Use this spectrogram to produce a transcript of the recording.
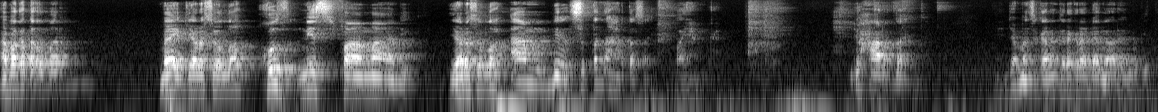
Apa kata Umar? "Baik ya Rasulullah, khudz nisfa mali." Ya Rasulullah, ambil setengah harta saya. Bayangkan. Itu harta itu. Zaman sekarang kira-kira ada nggak orang yang begitu?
